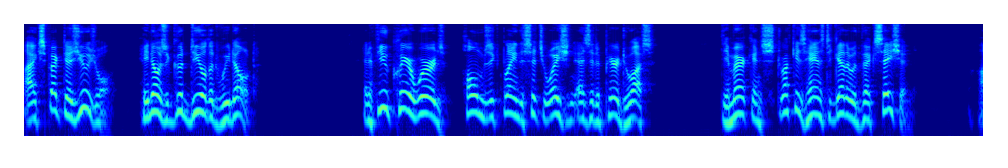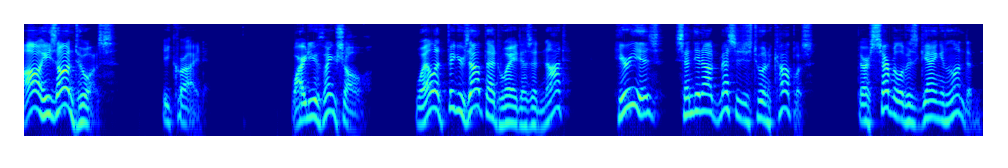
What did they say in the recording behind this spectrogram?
I expect as usual. He knows a good deal that we don't. In a few clear words, Holmes explained the situation as it appeared to us. The American struck his hands together with vexation. Ah, he's on to us, he cried. Why do you think so? Well, it figures out that way, does it not? Here he is, sending out messages to an accomplice. There are several of his gang in London.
